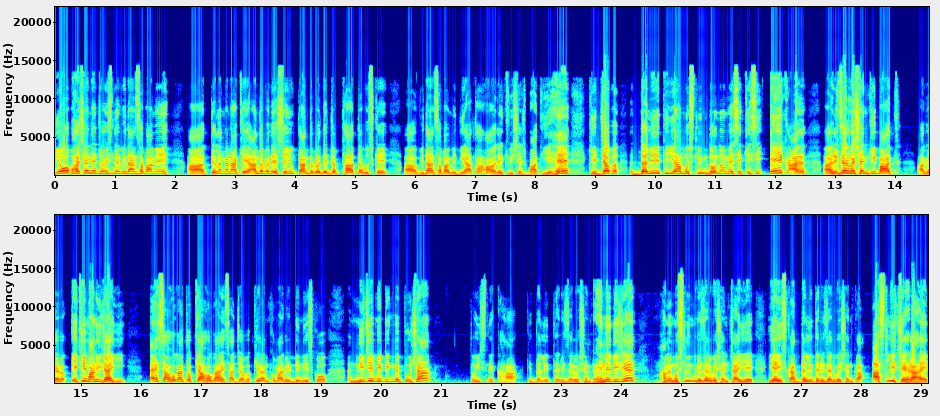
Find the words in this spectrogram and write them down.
ये वो भाषण है जो इसने विधानसभा में तेलंगाना के आंध्र प्रदेश, संयुक्त आंध्र प्रदेश जब था, तब उसके विधानसभा में दिया था। और एक विशेष बात यह है कि जब दलित या मुस्लिम दोनों में से किसी एक रिजर्वेशन की बात अगर एक ही मानी जाएगी, ऐसा होगा तो क्या होगा? ऐसा जब किरण कुमार रेड्डी ने इसको निजी मीटिंग में पूछा तो इसने कहा कि दलित रिजर्वेशन रहने दीजिए हमें मुस्लिम रिजर्वेशन चाहिए यह इसका दलित रिजर्वेशन का असली चेहरा है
